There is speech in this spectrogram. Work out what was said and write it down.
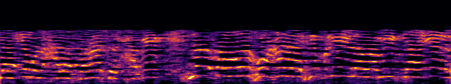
نائم على فراش الحبيب نادى الله على جبريل وميكائيل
